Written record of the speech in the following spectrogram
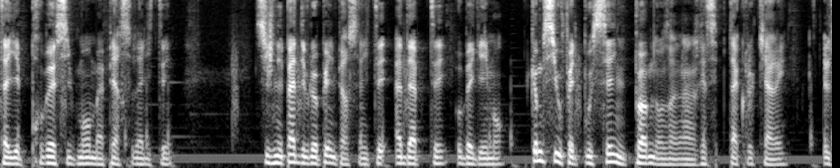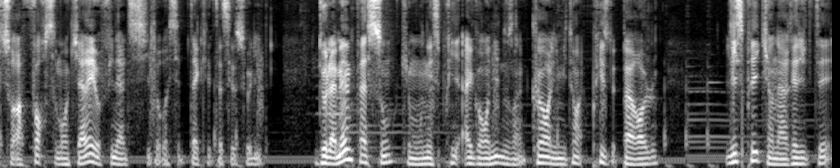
taillé progressivement ma personnalité. Si je n'ai pas développé une personnalité adaptée au bégaiement. Comme si vous faites pousser une pomme dans un réceptacle carré. Elle sera forcément carrée au final si le réceptacle est assez solide. De la même façon que mon esprit a grandi dans un corps limitant la prise de parole, l'esprit qui en a résulté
